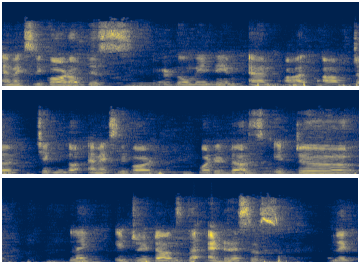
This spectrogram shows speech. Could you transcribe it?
mx record of this domain name and after checking the mx record what it does it uh, like it returns the addresses. Like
